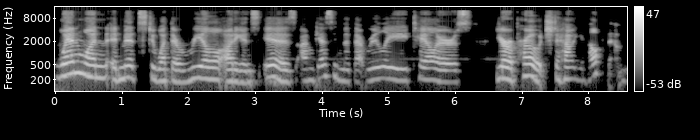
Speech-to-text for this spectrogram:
when one admits to what their real audience is, I'm guessing that that really tailors your approach to how you help them.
